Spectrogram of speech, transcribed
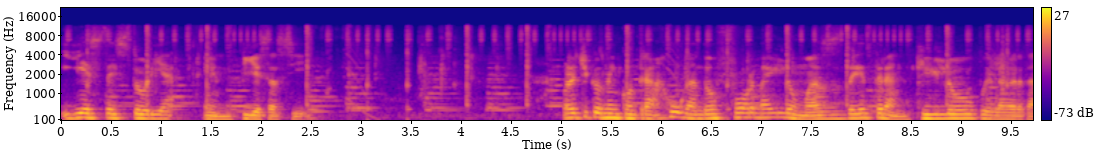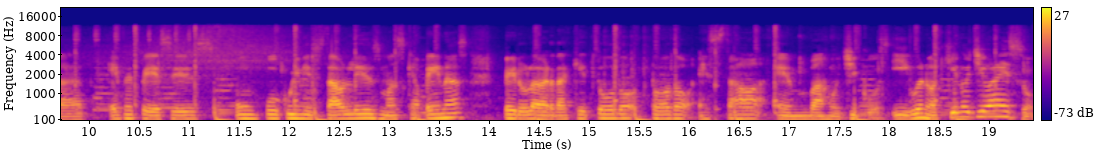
Y esta historia empieza así. Bueno chicos, me encontraba jugando Fortnite lo más de tranquilo, pues la verdad FPS un poco inestables, más que apenas, pero la verdad que todo, todo estaba en bajo chicos. Y bueno, ¿a quién nos lleva eso?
